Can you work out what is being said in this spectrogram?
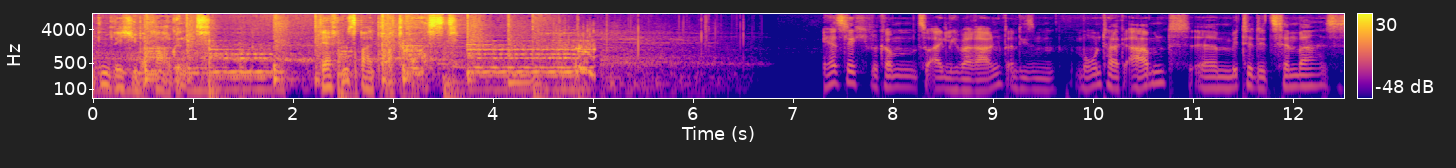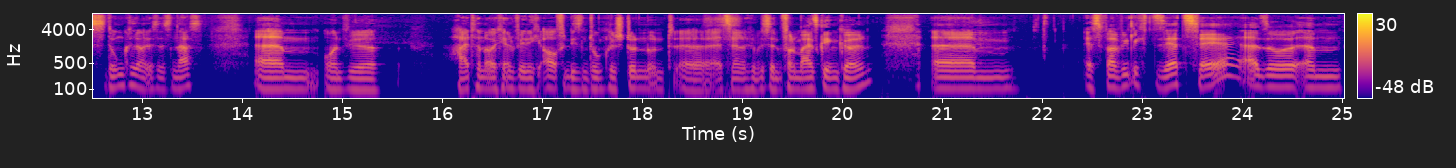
Eigentlich überragend. Der Fußball-Podcast. Herzlich willkommen zu Eigentlich Überragend an diesem Montagabend, äh, Mitte Dezember. Es ist dunkel und es ist nass. Ähm, und wir heitern euch ein wenig auf in diesen dunklen Stunden und äh, erzählen euch ein bisschen von Mainz gegen Köln. Ähm, es war wirklich sehr zäh, also ähm,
